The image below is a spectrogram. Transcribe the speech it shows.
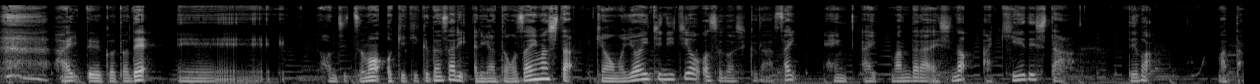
はい。ということで、えー本日もお聴きくださりありがとうございました。今日も良い一日をお過ごしください。偏愛マンダラ絵師のあきえでした。ではまた。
